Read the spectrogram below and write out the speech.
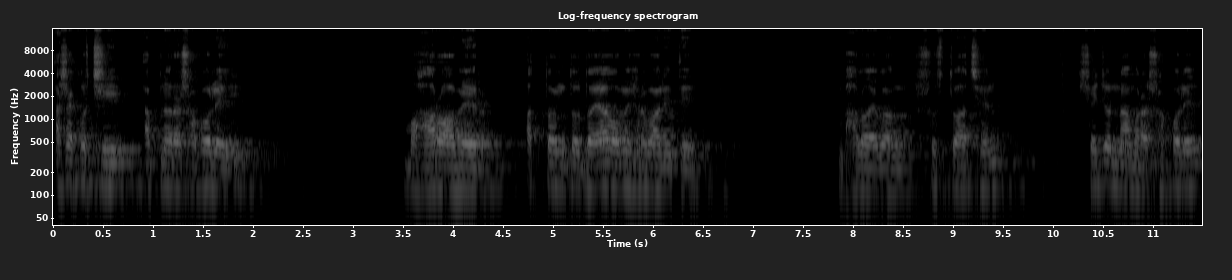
আশা করছি আপনারা সকলেই মহারবের অত্যন্ত দয়া ও মেহরবানিতে ভালো এবং সুস্থ আছেন। সেই জন্য আমরা সকলে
